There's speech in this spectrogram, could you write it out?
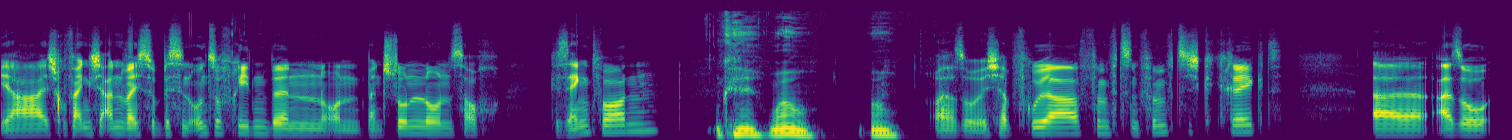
ja, ich rufe eigentlich an, weil ich so ein bisschen unzufrieden bin und mein Stundenlohn ist auch gesenkt worden. Okay, wow. Wow. Also ich habe früher 15,50 gekriegt. Äh, also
